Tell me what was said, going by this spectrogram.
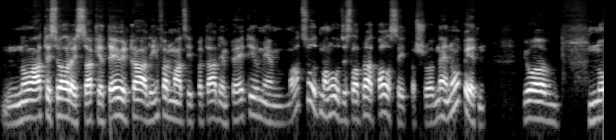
Nu, Atis vēlreiz saka, ja tev ir kāda informācija par tādiem pētījumiem, atsūti man, lūdzu, es labprāt palasītu par šo. Nē, nopietni. Jo, nu,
